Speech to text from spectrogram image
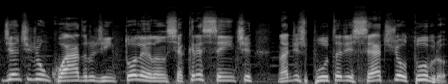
diante de um quadro de intolerância crescente na disputa de 7 de outubro.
